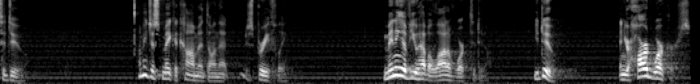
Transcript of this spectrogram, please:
to do. Let me just make a comment on that just briefly. Many of you have a lot of work to do. You do. And you're hard workers.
